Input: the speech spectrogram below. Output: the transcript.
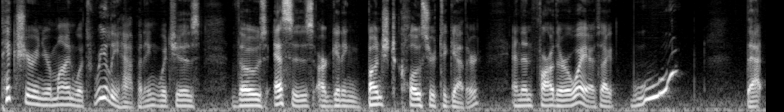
picture in your mind what's really happening, which is those S's are getting bunched closer together and then farther away. It's like, whoop, that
